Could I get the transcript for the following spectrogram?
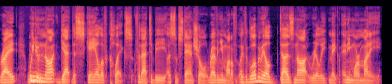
right? We do mm-hmm. not get the scale of clicks for that to be a substantial revenue model. Like the Globe and Mail does not really make any more money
